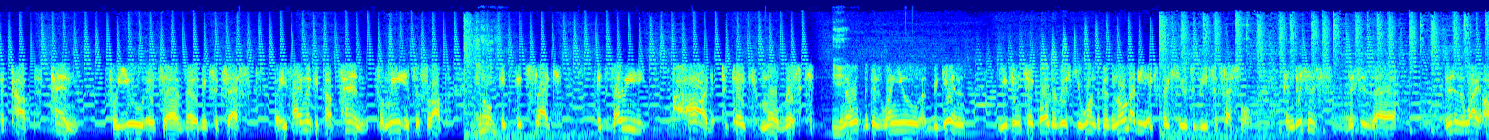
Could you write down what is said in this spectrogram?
a top ten for you it's a very big success. But if I make a top 10, for me, it's a flop. So it, it's like, it's very hard to take more risk, you know, because when you begin, you can take all the risk you want because nobody expects you to be successful. And this is, this is, uh, this is why I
